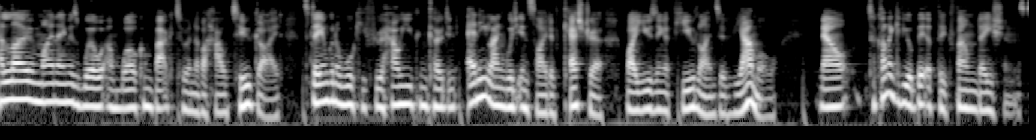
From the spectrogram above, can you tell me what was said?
Hello, my name is Will and welcome back to another how-to guide. Today I'm going to walk you through how you can code in any language inside of Kestra by using a few lines of YAML. Now, to kind of give you a bit of the foundations,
